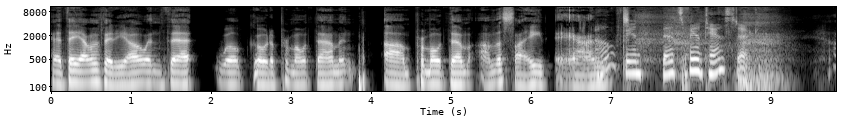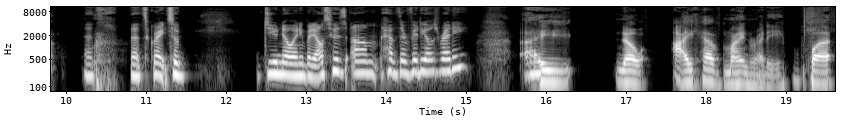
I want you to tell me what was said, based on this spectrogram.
if they have a video, and that will go to promote them and um, promote them on the site and Oh, fan- that's fantastic. That's that's great. So, do you know anybody else who's um have their videos ready? I know I have mine ready, but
